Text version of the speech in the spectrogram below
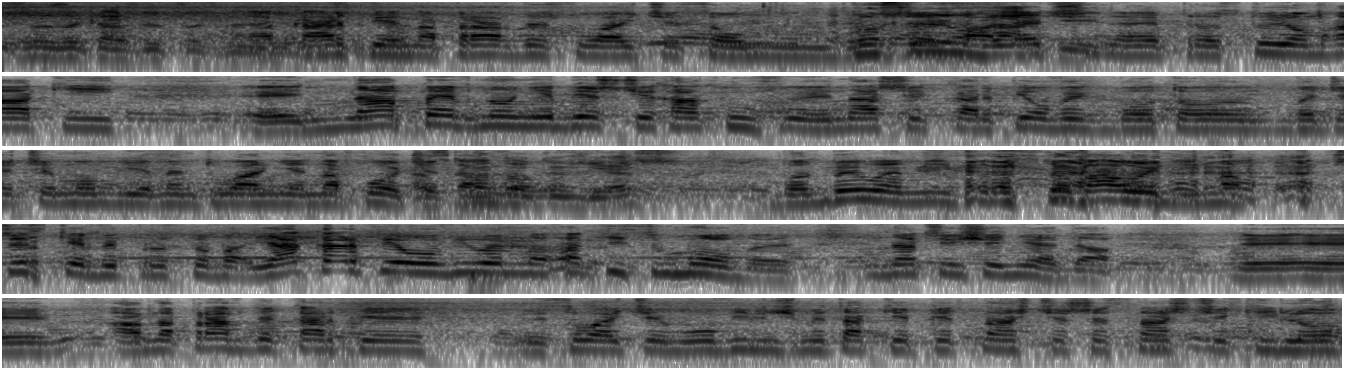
myślę, że każdy coś A znajdzie. karpie naprawdę, słuchajcie, są Prostują waleczne, prostują haki. Y, Na pewno nie bierzcie haków y, naszych karpiowych, bo to będziecie mogli ewentualnie na płocie A skąd o tym wiesz? Bo byłem i prostowałem i mam wszystkie wyprostowałem. Ja karpie łowiłem na haki sumowe, inaczej się nie da. Yy, A naprawdę karpie, słuchajcie, łowiliśmy takie 15-16 kilo,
